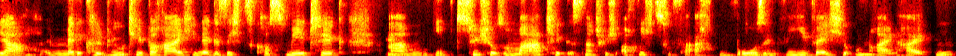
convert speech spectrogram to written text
ja, im Medical Beauty Bereich, in der Gesichtskosmetik. Mhm. Ähm, die Psychosomatik ist natürlich auch nicht zu verachten. Wo sind wie welche Unreinheiten?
